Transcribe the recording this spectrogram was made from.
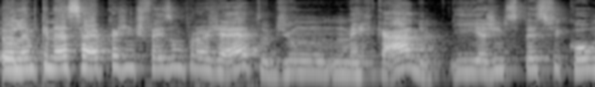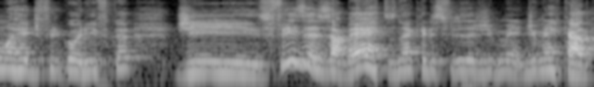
eu lembro que nessa época a gente fez um projeto de um, um mercado e a gente especificou uma rede frigorífica de freezers abertos, né? Aqueles freezers de, de mercado.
